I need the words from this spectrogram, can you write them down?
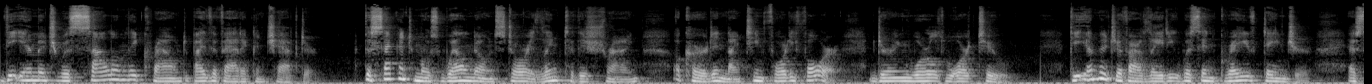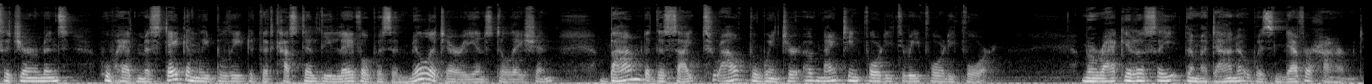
the image was solemnly crowned by the Vatican chapter. The second most well known story linked to this shrine occurred in 1944 during World War II. The image of Our Lady was in grave danger as the Germans, who had mistakenly believed that Castel di Leva was a military installation, bombed the site throughout the winter of 1943 44. Miraculously, the Madonna was never harmed.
